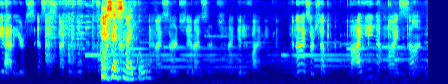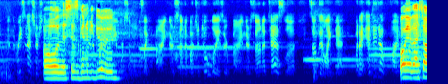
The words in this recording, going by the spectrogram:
Get out of here, SS Sniper Wolf. So SS Sniper. And I searched and I searched and I didn't find anything. And then I searched up buying my son. And the reason I searched Oh, this is gonna be good. Someone was like buying their son a bunch of toys or buying their son a Tesla, something like that. But I ended up finding. Oh yeah, I saw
